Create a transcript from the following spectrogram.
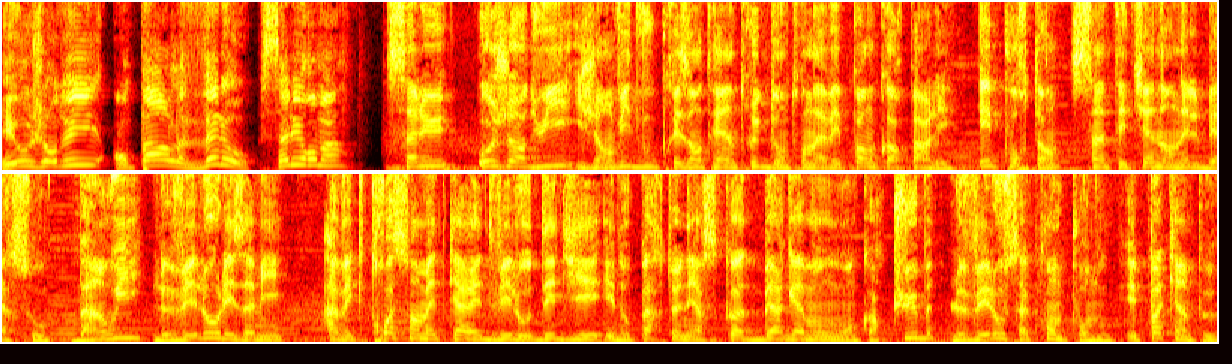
Et aujourd'hui, on parle vélo. Salut Romain Salut, aujourd'hui j'ai envie de vous présenter un truc dont on n'avait pas encore parlé. Et pourtant, Saint-Etienne en est le berceau. Ben oui, le vélo les amis. Avec 300 mètres carrés de vélo dédiés et nos partenaires Scott, Bergamon ou encore Cube, le vélo ça compte pour nous. Et pas qu'un peu.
